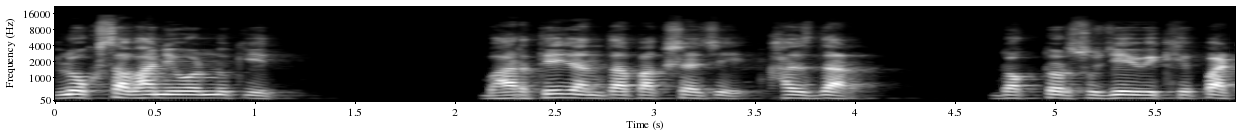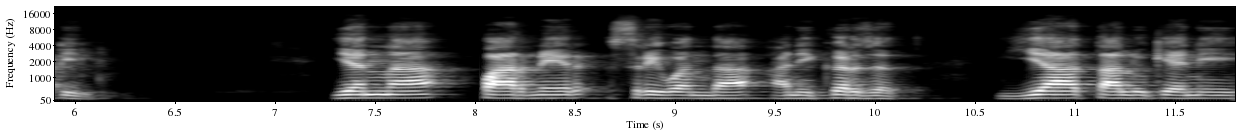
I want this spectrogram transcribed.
लोकसभा निवडणुकीत भारतीय जनता पक्षाचे खासदार डॉक्टर सुजय विखे पाटील यांना पारनेर श्रीवंदा आणि कर्जत या तालुक्याने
